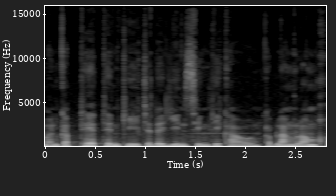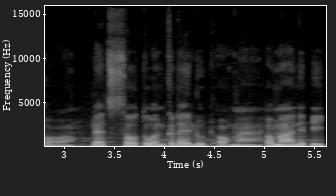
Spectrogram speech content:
เหมือนกับเทพเทนกีจะได้ยินสิ่งที่เขากำลังร้องขอและโซ่ตวนก็ได้หลุดออกมา ต่อมาในปี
